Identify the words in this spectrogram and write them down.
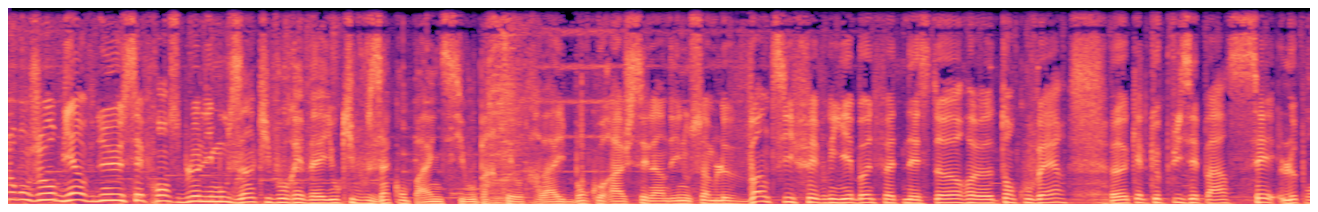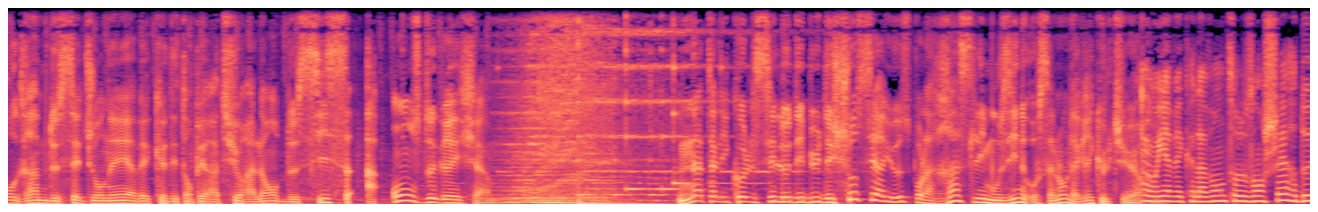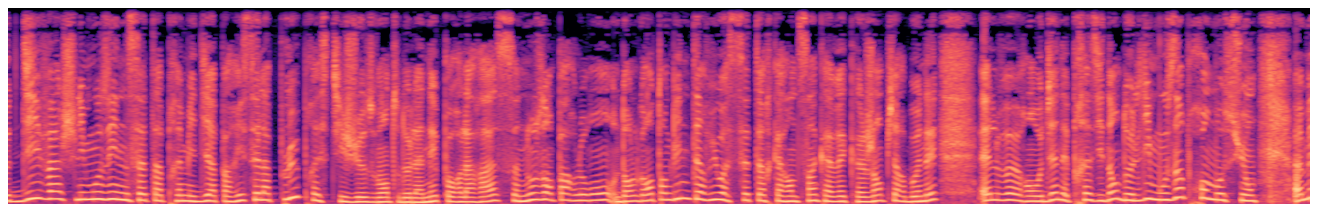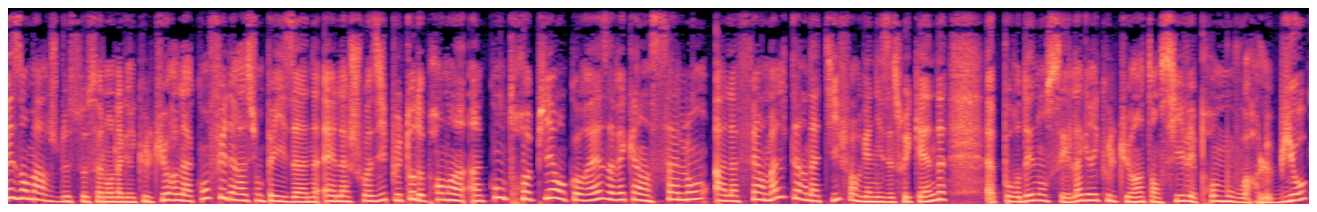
Bonjour, bonjour, bienvenue, c'est France Bleu Limousin qui vous réveille ou qui vous accompagne si vous partez au travail. Bon courage, c'est lundi, nous sommes le 26 février, bonne fête Nestor, euh, temps couvert, euh, quelques pluies éparses, c'est le programme de cette journée avec des températures allant de 6 à 11 degrés. Nathalie Cole, c'est le début des choses sérieuses pour la race limousine au Salon de l'Agriculture. Oui, avec la vente aux enchères de 10 vaches limousines cet après-midi à Paris. C'est la plus prestigieuse vente de l'année pour la race. Nous en parlerons dans le Grand Angle Interview à 7h45 avec Jean-Pierre Bonnet, éleveur en Haute-Vienne et président de Limousin Promotion. Mais en marge de ce Salon de l'Agriculture, la Confédération Paysanne, elle a choisi plutôt de prendre un contre-pied en Corrèze avec un salon à la ferme alternatif organisé ce week-end pour dénoncer l'agriculture intensive et promouvoir le bio.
